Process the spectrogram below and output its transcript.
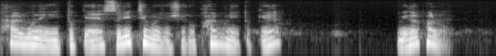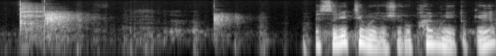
8분의 2 두께 3팁을 주시고 8분의 2 두께 미들팔로 3팁을 주시고 8분의 2 두께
